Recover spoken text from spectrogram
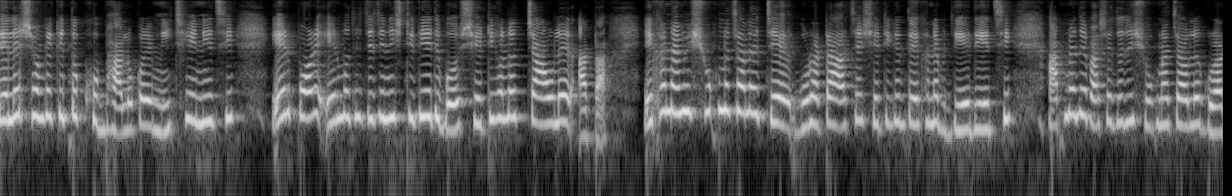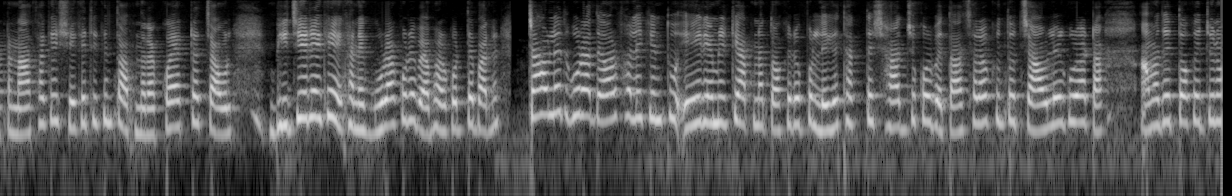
তেলের সঙ্গে কিন্তু খুব ভালো করে মিছিয়ে নিয়েছি। এরপরে এর মধ্যে যে জিনিসটি দিয়ে দেবো সেটি হলো চাউলের আটা। এখানে আমি শুকনো চালের যে গুঁড়াটা আছে সেটি কিন্তু এখানে দিয়ে দিয়েছি। আপনাদের পাশে যদি শুকনো চাউলের গুঁড়াটা না থাকে, সেক্ষেত্রে কিন্তু আপনারা কয়েকটা চাউল ভিজিয়ে রেখে এখানে গুঁড়া করে ব্যবহার করতে পারেন। চাউলের গুঁড়া দেওয়ার ফলে কিন্তু এই রেমেডিটি আপনার ত্বকের ওপর লেগে থাকতে সাহায্য করবে। তাছাড়াও কিন্তু চাউলের গুঁড়াটা আমাদের ত্বকের জন্য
